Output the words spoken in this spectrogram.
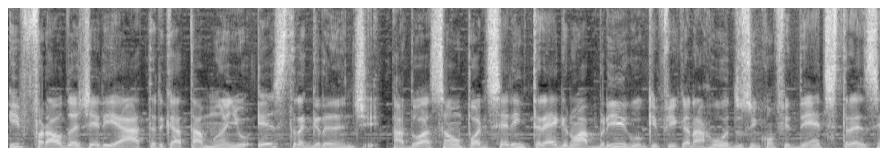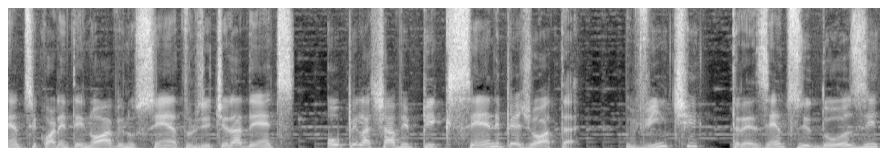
e fralda geriátrica tamanho extra grande. A doação pode ser entregue no abrigo que fica na Rua dos Inconfidentes 349, no centro de Tiradentes, ou pela chave Pix CNPJ 20 312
